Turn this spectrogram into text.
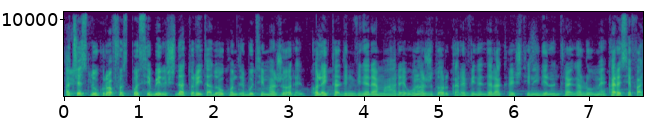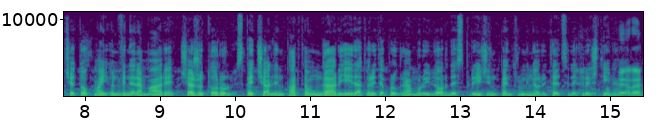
Acest lucru a fost posibil și datorită a două contribuții majore. Colecta din Vinerea Mare, un ajutor care vine de la creștinii din întreaga lume, care se face tocmai în Vinerea Mare, și ajutorul special din partea Ungariei datorită programului lor de sprijin pentru minoritățile creștine. Per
